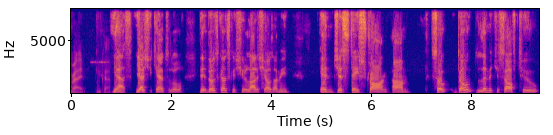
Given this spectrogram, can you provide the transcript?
Right. Okay. Yes, yes, you can, Tallulah. Th- those guns can shoot a lot of shells. I mean, and just stay strong. Um, so don't limit yourself to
